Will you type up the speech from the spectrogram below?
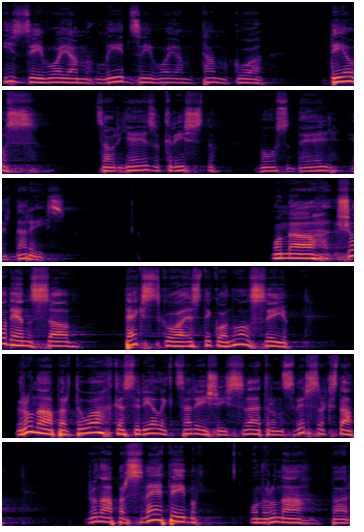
izdzīvojam, līdzdzīvojam tam, ko Dievs caur Jēzu Kristu mūsu dēļ ir darījis. Un šodienas teksts, ko es tikko nolasīju, runā par to, kas ir ielikts arī šīs svētdienas virsrakstā. Runā par svētību un runā par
